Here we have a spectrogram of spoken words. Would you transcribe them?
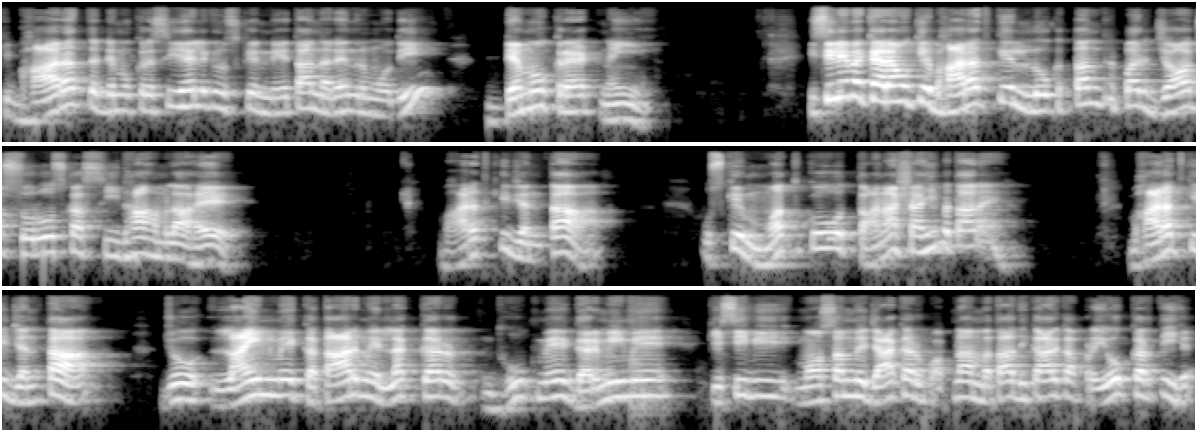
कि भारत डेमोक्रेसी है, लेकिन उसके नेता नरेंद्र मोदी डेमोक्रेट नहीं है। इसीलिए मैं कह रहा हूँ कि भारत के लोकतंत्र पर जॉर्ज सोरोस का सीधा हमला है। भारत की जनता उसके मत को तानाशाही बता रहे हैं। भारत की जनता जो लाइन में, कतार में लगकर धूप में, गर्मी में किसी भी मौसम में जाकर अपना मताधिकार का प्रयोग करती है,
